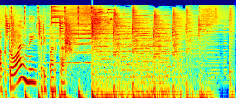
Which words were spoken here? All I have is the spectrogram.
Актуальный репортаж.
